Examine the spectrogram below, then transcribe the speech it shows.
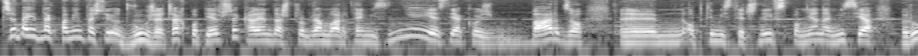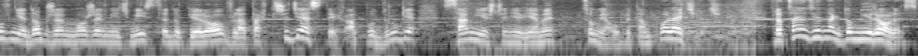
Trzeba jednak pamiętać tutaj o dwóch rzeczach. Po pierwsze, kalendarz programu Artemis nie jest jakoś bardzo optymistyczny i wspomniana misja równie dobrze może mieć miejsce dopiero w latach 30., a po drugie, sami jeszcze nie wiemy, co miałoby tam polecieć. Wracając jednak do Mirrores.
